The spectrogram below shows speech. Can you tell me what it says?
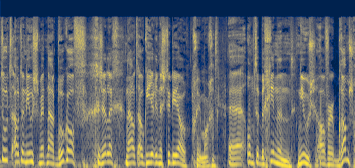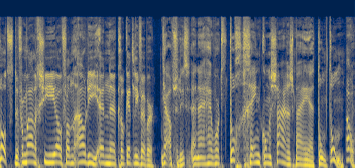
Toet toet, autonieuws met Nout Broekhoff. Gezellig, Nout, ook hier in de studio. Goedemorgen. Uh, om te beginnen, nieuws over Bram Schot... de voormalig CEO van Audi en uh, kroketliefhebber. Ja, absoluut. En uh, hij wordt toch geen commissaris bij TomTom. Tom. Oh.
